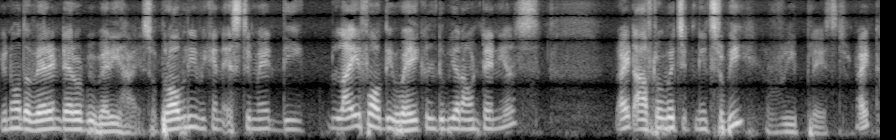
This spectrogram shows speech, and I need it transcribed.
you know the wear and tear would be very high. So probably we can estimate the life of the vehicle to be around 10 years right after which it needs to be replaced right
